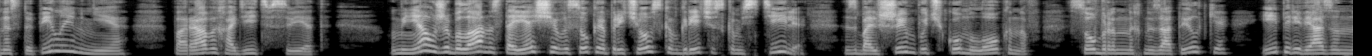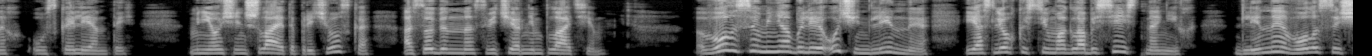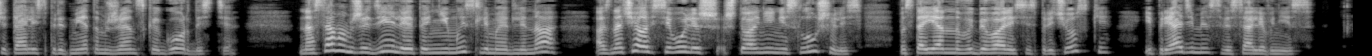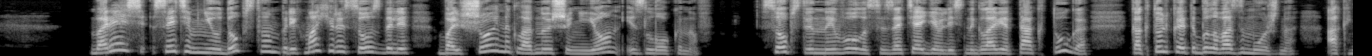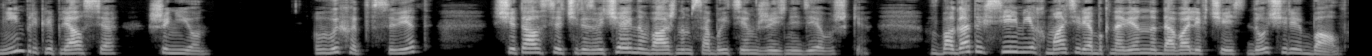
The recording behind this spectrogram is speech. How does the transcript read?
Наступило и мне, пора выходить в свет. У меня уже была настоящая высокая прическа в греческом стиле, с большим пучком локонов, собранных на затылке и перевязанных узкой лентой. Мне очень шла эта прическа, особенно с вечерним платьем. Волосы у меня были очень длинные, я с легкостью могла бы сесть на них. Длинные волосы считались предметом женской гордости. На самом же деле эта немыслимая длина означала всего лишь, что они не слушались, постоянно выбивались из прически и прядями свисали вниз. Борясь с этим неудобством, парикмахеры создали большой накладной шиньон из локонов. Собственные волосы затягивались на голове так туго, как только это было возможно, а к ним прикреплялся шиньон. Выход в свет считался чрезвычайно важным событием в жизни девушки. В богатых семьях матери обыкновенно давали в честь дочери бал.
